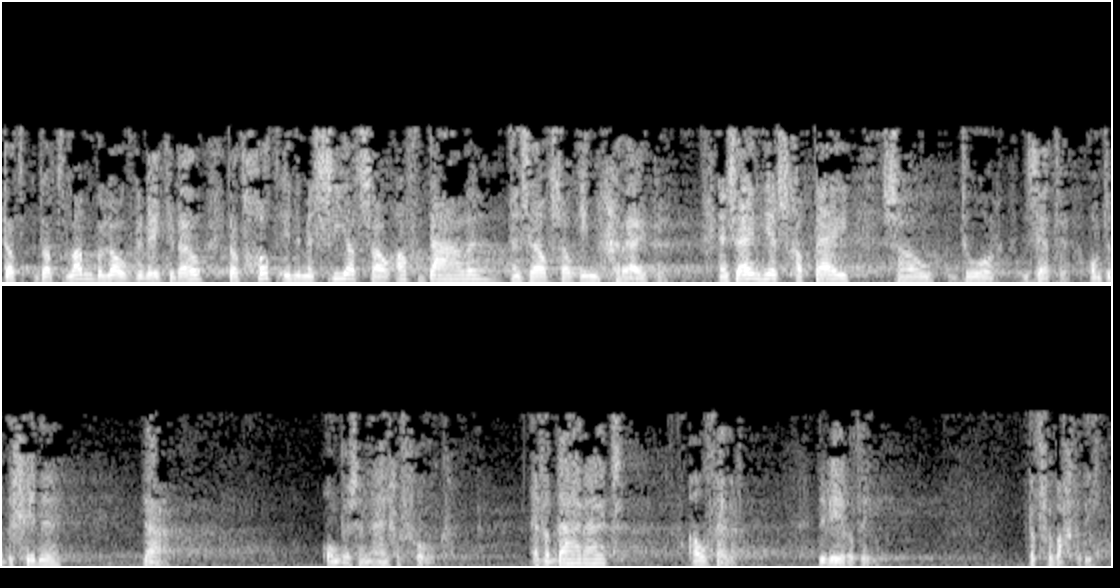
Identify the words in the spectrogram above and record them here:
Dat, dat lang beloofde, weet je wel, dat God in de Messias zou afdalen en zelf zou ingrijpen. En zijn heerschappij zou doorzetten. Om te beginnen, ja, onder zijn eigen volk. En van daaruit al verder de wereld in. Dat verwachtte hij.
